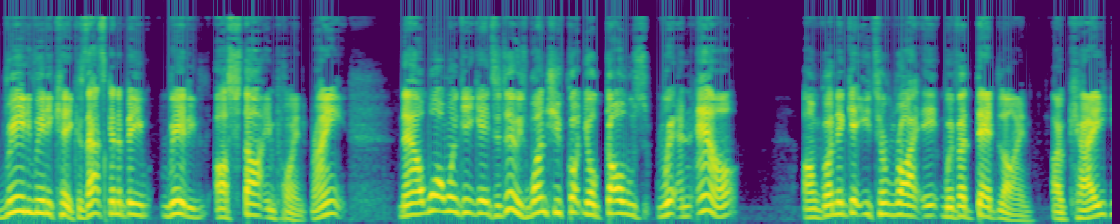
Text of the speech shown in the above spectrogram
Really, really key because that's going to be really our starting point, right? Now, what I want to get you to do is once you've got your goals written out, I'm going to get you to write it with a deadline. Okay.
